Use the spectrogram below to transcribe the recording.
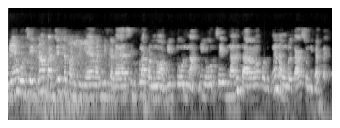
ஏன் ஒரு சைடுனா பட்ஜெட்ல பண்றீங்க? வண்டி கடை சிம்பிளா பண்ணணும் அப்படின்னு தோணுனா நீங்க ஒரு சைடுனாலும் தாராளமா போட்டுக்கங்க. நான் உங்களுக்காக சொல்லி காட்டேன்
